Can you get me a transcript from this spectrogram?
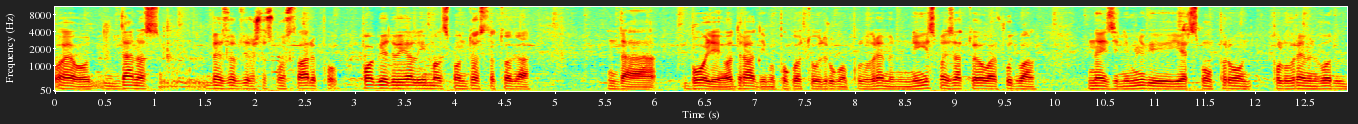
Evo, danas, bez obzira što smo ostvari pobjedu, jeli, imali smo dosta toga da bolje odradimo, pogotovo u drugom polovremenu nismo i zato je ovaj futbal najzanimljiviji jer smo u prvom polovremenu vodili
